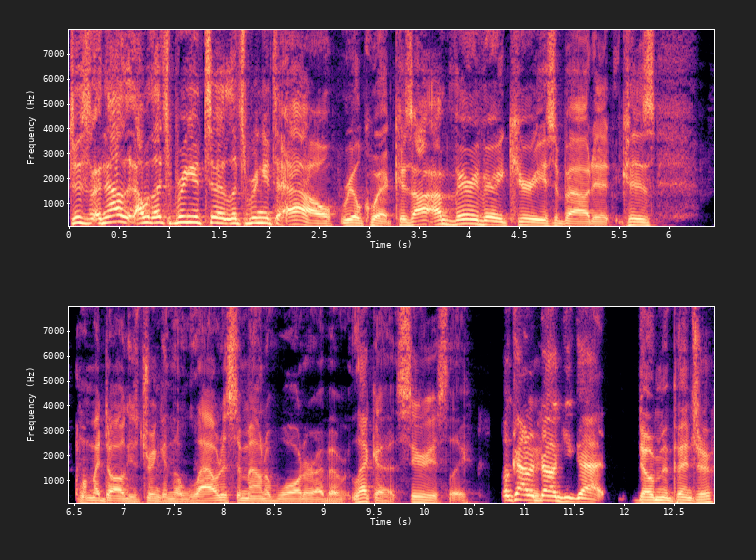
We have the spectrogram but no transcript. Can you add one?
Just now, oh, let's bring it to let's bring it to Al real quick because I'm very very curious about it because well, my dog is drinking the loudest amount of water I've ever. Lekka, seriously, what kind of dog you got? Doberman Pinscher.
